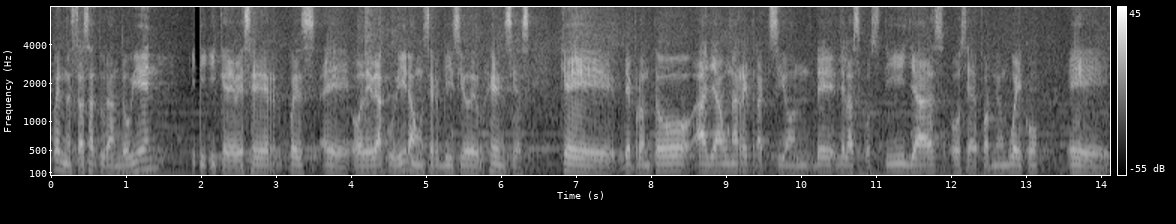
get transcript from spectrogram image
pues no está saturando bien y, que debe ser, pues, eh, o debe acudir a un servicio de urgencias que de pronto haya una retracción de, las costillas o se forme un hueco eh,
